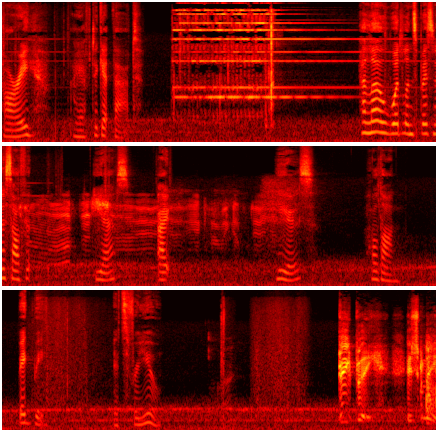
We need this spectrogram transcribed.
Sorry, I have to get that. Hello, Woodlands Business Office. Yes, I. He is. Hold on. Bigby, it's for you. Bigby, it's me,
